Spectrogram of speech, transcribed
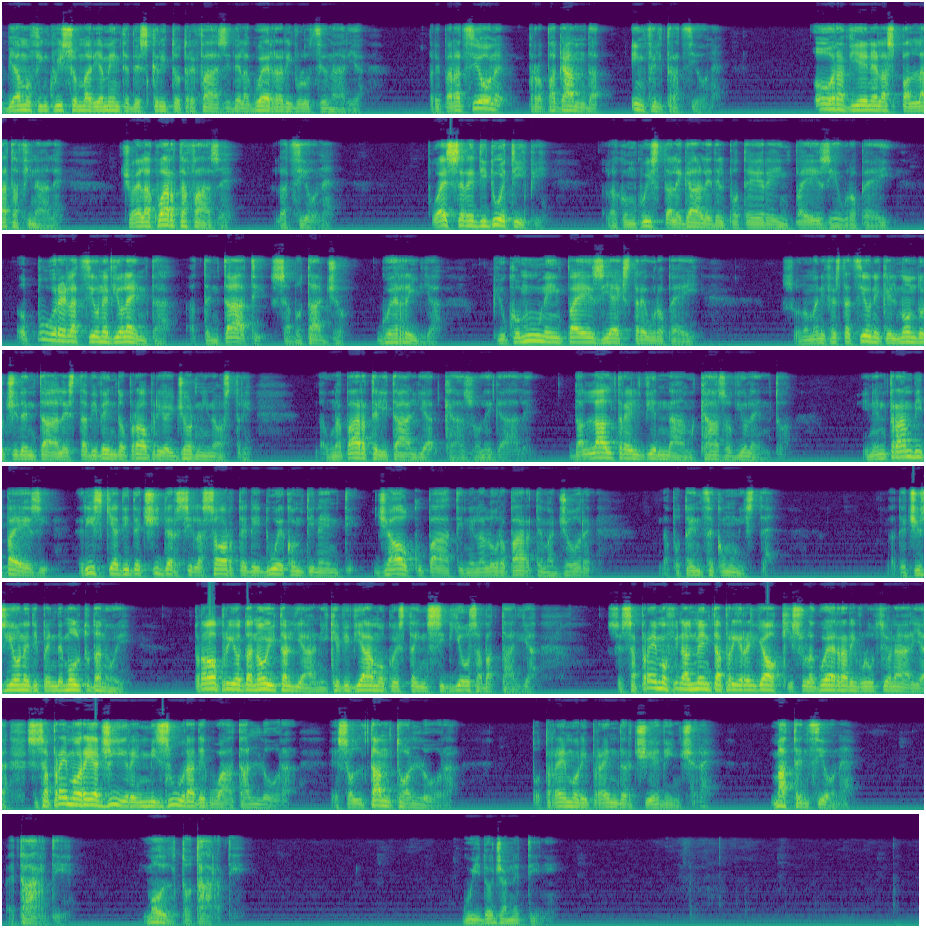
Abbiamo fin qui sommariamente descritto tre fasi della guerra rivoluzionaria. Preparazione, propaganda, infiltrazione. Ora viene la spallata finale, cioè la quarta fase, l'azione. Può essere di due tipi, la conquista legale del potere in paesi europei, oppure l'azione violenta, attentati, sabotaggio, guerriglia, più comune in paesi extraeuropei. Sono manifestazioni che il mondo occidentale sta vivendo proprio ai giorni nostri. Da una parte l'Italia, caso legale, dall'altra il Vietnam, caso violento. In entrambi i paesi rischia di decidersi la sorte dei due continenti, già occupati nella loro parte maggiore da potenze comuniste. La decisione dipende molto da noi, proprio da noi italiani che viviamo questa insidiosa battaglia. Se sapremo finalmente aprire gli occhi sulla guerra rivoluzionaria, se sapremo reagire in misura adeguata, allora, e soltanto allora, potremo riprenderci e vincere. Ma attenzione, è tardi, molto tardi. Guido Giannettini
